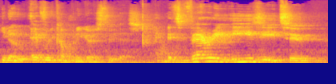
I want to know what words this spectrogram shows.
you know, every company goes through this. It's very easy to,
